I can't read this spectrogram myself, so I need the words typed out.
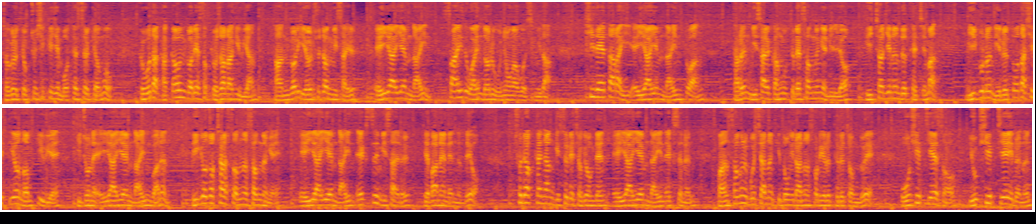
적을 격추시키지 못했을 경우 그보다 가까운 거리에서 교전하기 위한 단거리 열추적 미사일 AIM-9 사이드와인더를 운용하고 있습니다. 시대에 따라 이 AIM-9 또한 다른 미사일 강국들의 성능에 밀려 뒤처지는 듯 했지만 미군은 이를 또다시 뛰어넘기 위해 기존의 AIM-9과는 비교조차 할 수 없는 성능의 AIM-9X 미사일을 개발해냈는데요. 추력 편향 기술이 적용된 AIM-9X는 관성을 무시하는 기동이라는 소리를 들을 정도의 50G에서 60G에 이르는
